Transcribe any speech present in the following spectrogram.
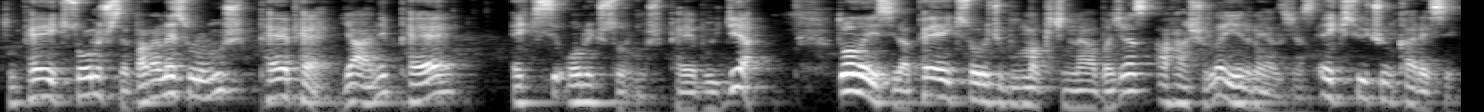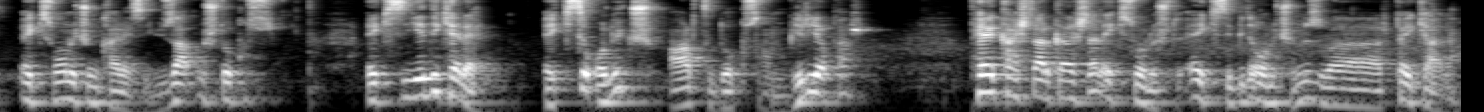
Şimdi p eksi 13 ise bana ne sorulmuş? pp yani p eksi 13 sorulmuş. p buydu ya. Dolayısıyla p eksi 13'ü bulmak için ne yapacağız? Aha şurada yerine yazacağız. Eksi 3'ün karesi. Eksi 13'ün karesi 169. Eksi 7 kere eksi 13 artı 91 yapar. P kaçtı arkadaşlar? Eksi 13'tü. Eksi bir de 13'ümüz var. Pekala.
